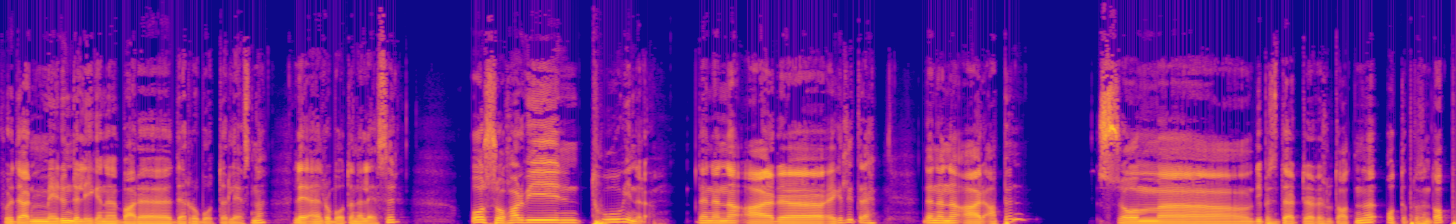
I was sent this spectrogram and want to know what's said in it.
for det er mer underliggende bare det roboter lesene, le, robotene leser. Og så har vi to vinnere. Den ene er eh, egentlig tre. Den ene er Apple, som eh, de presenterte resultatene 8 opp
